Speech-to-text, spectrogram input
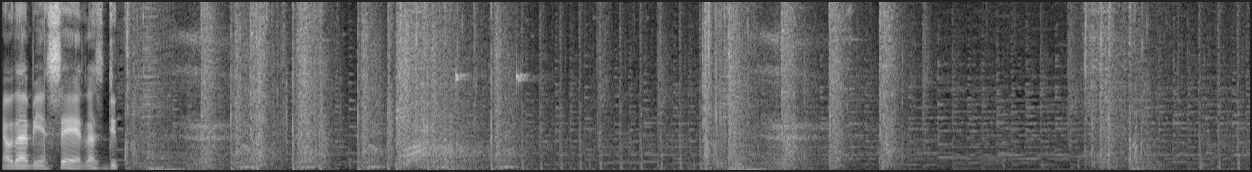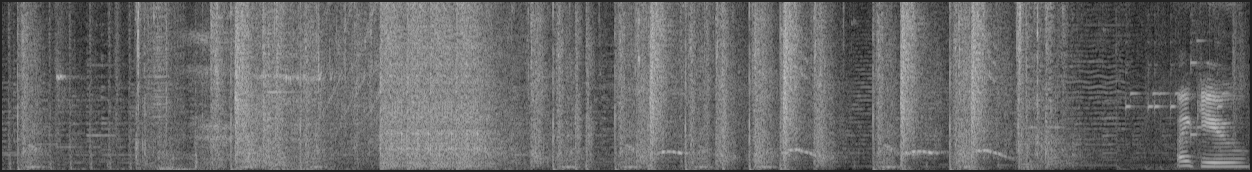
Now with that being said, let's do... Thank you.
